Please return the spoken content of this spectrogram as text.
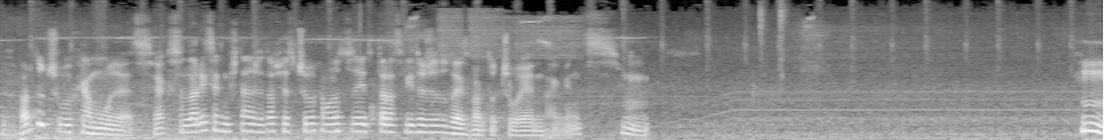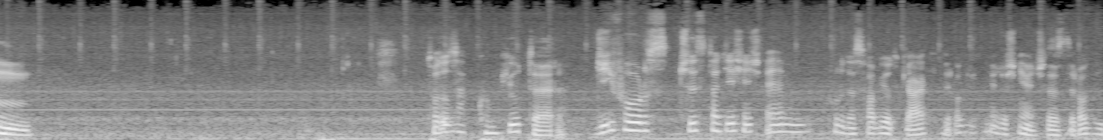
To jest bardzo czuły hamulec. Jak w Solarisach myślałem, że zawsze jest czuły hamulec, tutaj to teraz widzę, że tutaj jest bardzo czuły jednak, więc... Hmm. Hmm. Co to za komputer? GeForce 310M, kurde słabiutka, jaki drogi? Nie, już nie wiem czy to jest drogi.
